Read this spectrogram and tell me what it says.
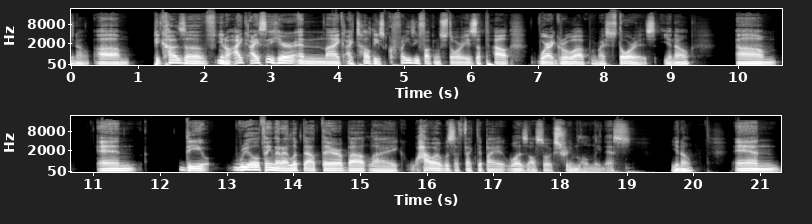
You know um because of you know i i sit here and like i tell these crazy fucking stories about where i grew up where my store is you know? Um and the real thing that i looked out there about like how i was affected by it was also extreme loneliness you know? And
